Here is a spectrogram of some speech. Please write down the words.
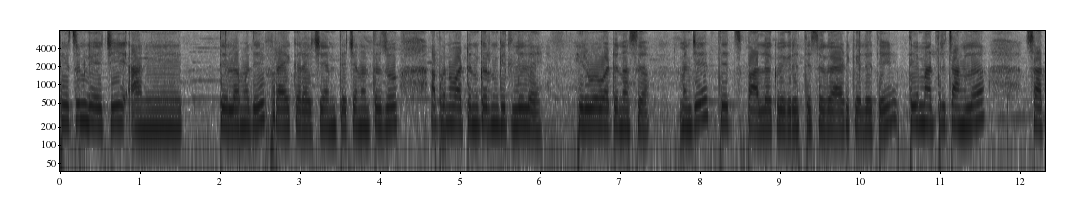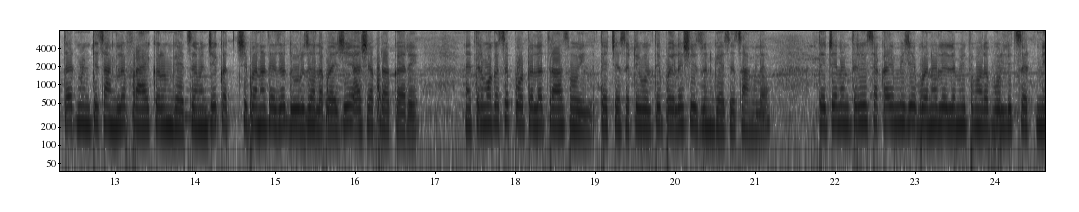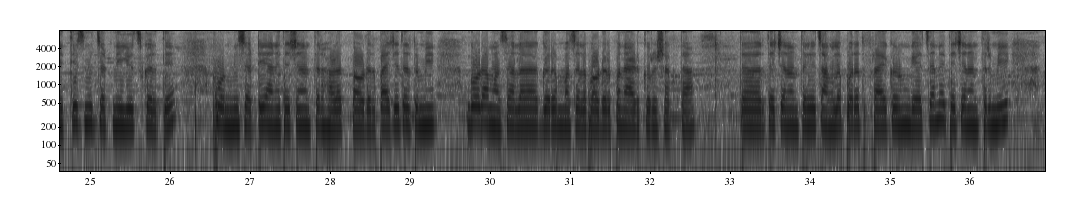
ठेचून घ्यायचे आणि तेलामध्ये फ्राय करायचे. आणि त्याच्यानंतर जो आपण वाटण करून घेतलेलं आहे हिरवं वाटण असं म्हणजे तेच पालक वगैरे ते सगळं ॲड केलं ते ते मात्र चांगलं सात आठ मिनटे चांगलं फ्राय करून घ्यायचं. म्हणजे कच्चेपणा त्याचा दूर झाला पाहिजे अशा प्रकारे. नाहीतर मग असं पोटाला त्रास होईल. त्याच्यासाठी बोलते पहिलं शिजून घ्यायचं चांगलं. त्याच्यानंतर हे सकाळी मी जे बनवलेलं मी तुम्हाला बोलली चटणी तीच मी चटणी यूज करते फोडणीसाठी. आणि त्याच्यानंतर हळद पावडर पाहिजे तर तुम्ही गोडा मसाला गरम मसाला पावडर पण ॲड करू शकता. तर त्याच्यानंतर हे चांगलं परत फ्राय करून घ्यायचं आणि त्याच्यानंतर मी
